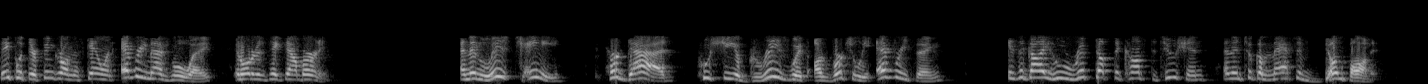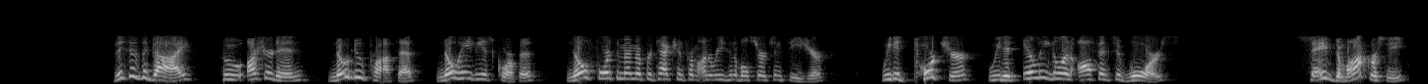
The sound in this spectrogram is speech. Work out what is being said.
They put their finger on the scale in every imaginable way in order to take down Bernie. And then Liz Cheney, her dad, who she agrees with on virtually everything, is a guy who ripped up the Constitution and then took a massive dump on it. This is the guy who ushered in no due process, no habeas corpus, no Fourth Amendment protection from unreasonable search and seizure. We did torture. We did illegal and offensive wars. Save democracy.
